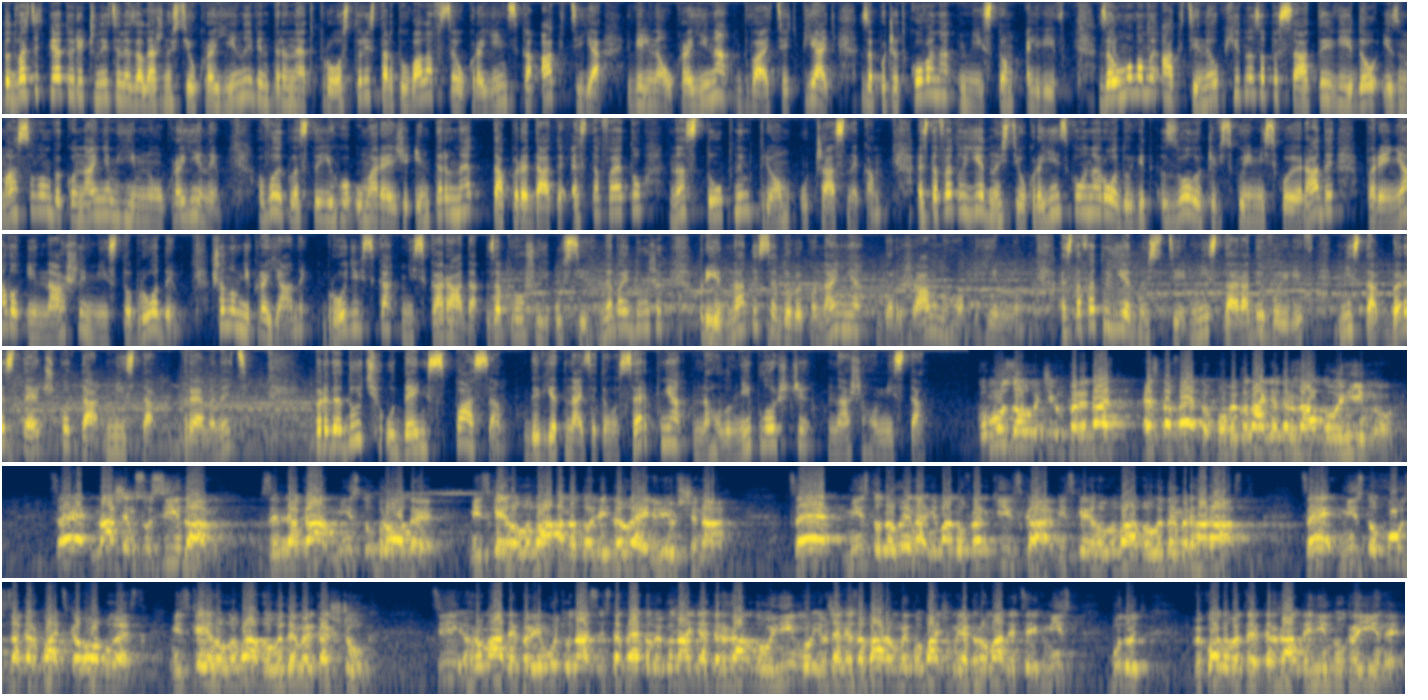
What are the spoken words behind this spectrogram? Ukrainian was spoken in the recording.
До 25-ї річниці незалежності України в інтернет-просторі стартувала всеукраїнська акція Вільна Україна 25 започаткована містом Львів. За умовами акції необхідно записати відео із масовим виконанням гімну України, викласти його у мережі інтернет та передати естафету наступним трьом учасникам. Естафету єдності українського народу від Золочівської міської ради перейняло і наше місто Броди. Шановні краяни, Бродівська міська рада запрошує усіх небайдужих приєднатися до виконання державного гімну. Естафету єдності міста Радивилів, міста Берестечко та міста Кременець передадуть у день Спаса 19 серпня на головній площі нашого міста. Кому Золочів передасть естафету по виконанню державного гімну? Це нашим сусідам, землякам, місту Броди, міський голова Анатолій Делей, Львівщина. Це місто Долина Івано-Франківська, міський голова Володимир Гараст. Це місто Хуст, Закарпатська область, міський голова Володимир Кащук. Ці громади переймуть у нас естафету виконання державного гімну, і вже незабаром ми побачимо, як громади цих міст будуть виконувати державний гімн України.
